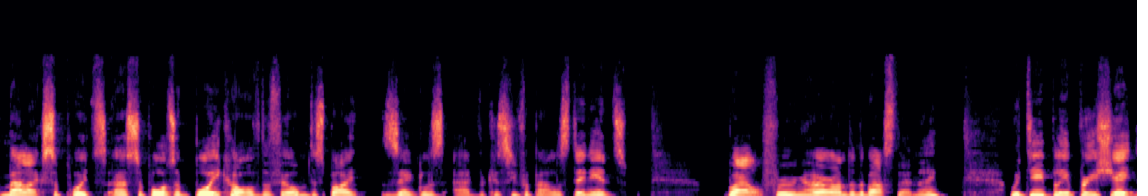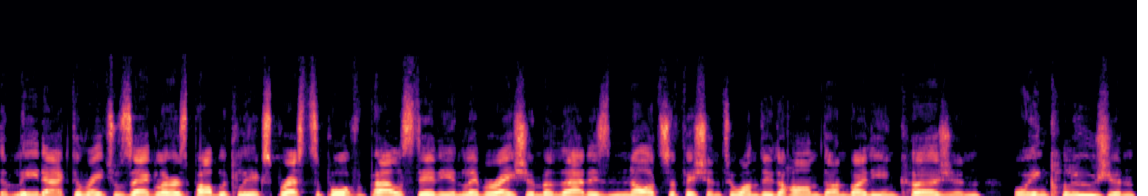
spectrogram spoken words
Malak supports uh, supports a boycott of the film despite Zegler's advocacy for Palestinians. Well, throwing her under the bus then, eh? We deeply appreciate that lead actor Rachel Zegler has publicly expressed support for Palestinian liberation, but that is not sufficient to undo the harm done by the incursion or inclusion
